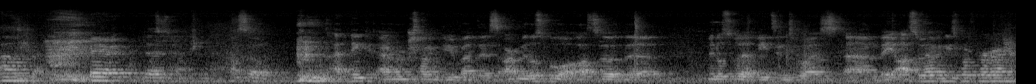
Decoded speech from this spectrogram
Um, Barrett, Also, I think I remember talking to you about this. Our middle school, also the middle school that leads into us, um, they also have an esports program,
